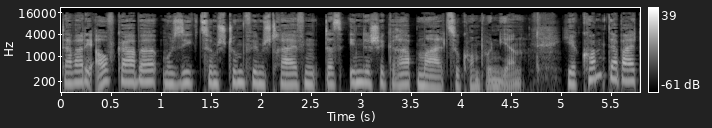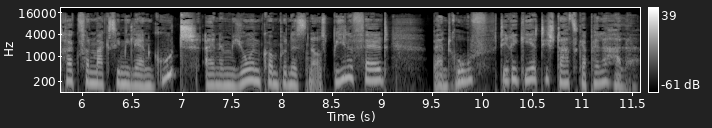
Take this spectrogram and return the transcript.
Da war die Aufgabe, Musik zum Stummfilmstreifen Das indische Grabmal zu komponieren. Hier kommt der Beitrag von Maximilian Gut, einem jungen Komponisten aus Bielefeld. Bernd Ruf dirigiert die Staatskapelle Halle.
